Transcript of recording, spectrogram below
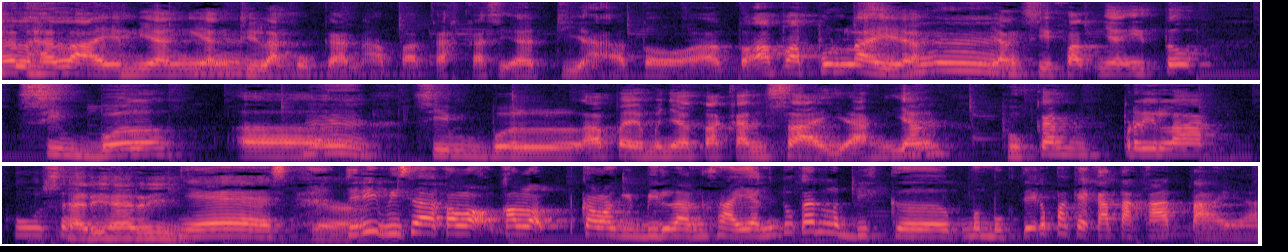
hal-hal lain yang yang Hmm. dilakukan? Apakah kasih hadiah atau atau apa pun lah ya, Hmm. yang sifatnya itu simbol eh, Hmm. simbol apa ya menyatakan sayang yang bukan perilaku sehari-hari. Yes. Ya. Jadi bisa kalau kalau kalau bilang sayang itu kan lebih ke membuktikan pakai kata-kata ya.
